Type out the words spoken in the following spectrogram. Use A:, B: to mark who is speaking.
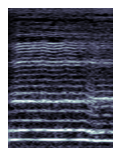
A: Ooh.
